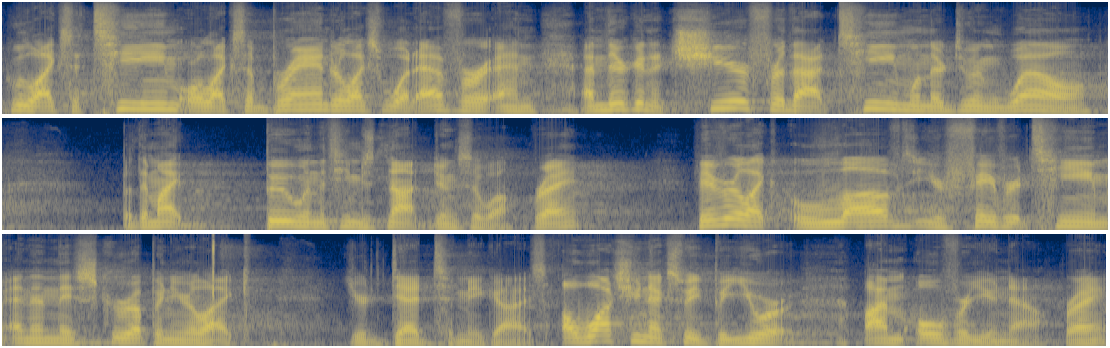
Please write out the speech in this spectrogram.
who likes a team or likes a brand or likes whatever, and, and they're going to cheer for that team when they're doing well, but they might boo when the team's not doing so well, right? Have you ever like loved your favorite team and then they screw up and you're like, you're dead to me, guys. I'll watch you next week, but you are, I'm over you now, right?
